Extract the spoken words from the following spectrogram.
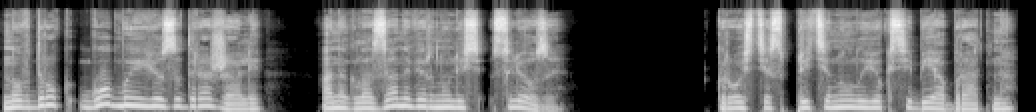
но вдруг губы ее задрожали, а на глаза навернулись слезы. Кростис притянул ее к себе обратно.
